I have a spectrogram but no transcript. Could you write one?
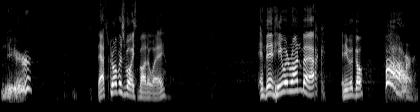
Near? That's Grover's voice, by the way. And then he would run back and he would go, Far.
